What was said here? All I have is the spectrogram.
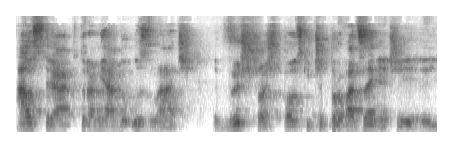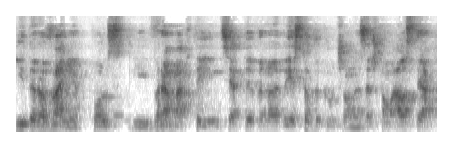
Austria, która miałaby uznać wyższość Polski, czy prowadzenie, czy liderowanie Polski w ramach tej inicjatywy, no jest to wykluczone. Zresztą Austria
